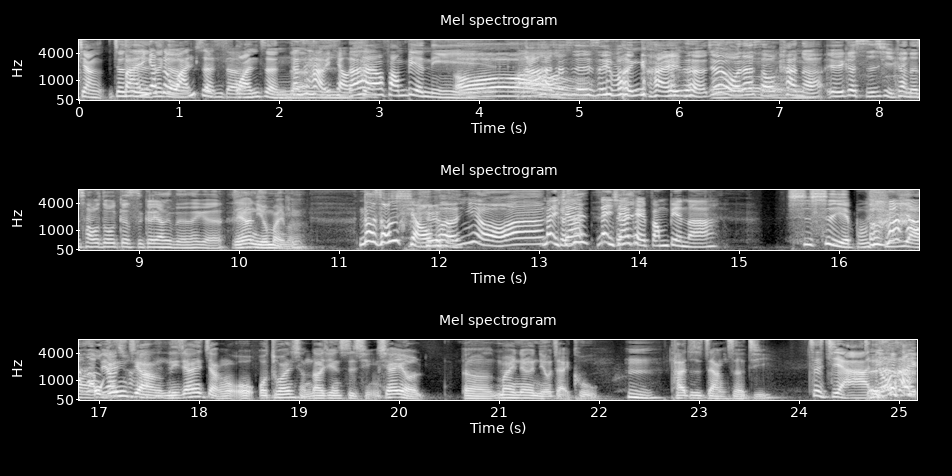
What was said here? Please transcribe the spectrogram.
讲，就是本来应该是那个完整的完整的，但是还有一条线然后它要方便你哦然后它就是是分开的，就是我那时候看的有一个时期看的超多各式各样的那个，等一下你有买吗？那时候是小朋友啊。那你现在那你现在可以方便了啊？是是也不需要了。我跟你讲，，你现在讲，我我突然想到一件事情，现在有呃卖那个牛仔裤，嗯，它就是这样设计，这假 牛仔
